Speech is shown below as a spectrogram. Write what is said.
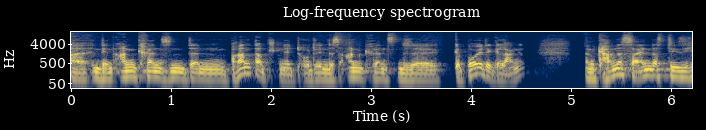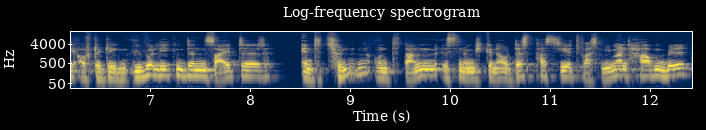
äh, in den angrenzenden Brandabschnitt oder in das angrenzende Gebäude gelangen, dann kann es sein, dass die sich auf der gegenüberliegenden Seite entzünden. Und dann ist nämlich genau das passiert, was niemand haben will.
